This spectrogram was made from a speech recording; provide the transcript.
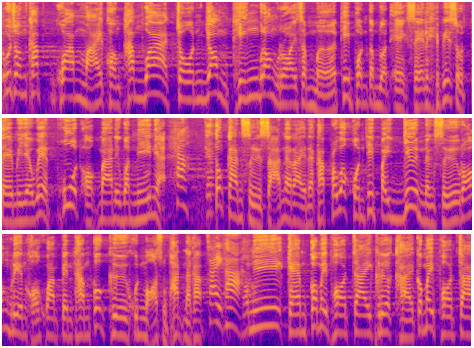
คุณผู้ชมครับความหมายของคำว่าโจรย่อมทิ้งร่องรอยเสมอ ที่พลตำรวจเอกเสรีพิสุทธิ์เตมียเวทพูดออกมาในวันนี้เนี่ยค่ะแกต้องการสื่อสารอะไรนะครับ เพราะว่าคนที่ไปยื่นหนังสือร้องเรียนขอความเป็นธรรมก็คือคุณหมอสุพัฒน์นะครับใช่ค่ะตอนนี้แกมก็ไม่พอใจเครือข่ายก็ไม่พอใจ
